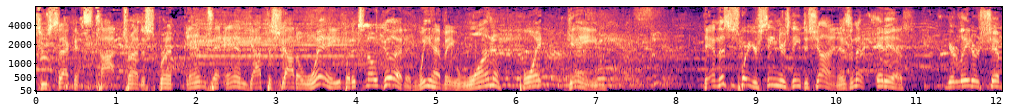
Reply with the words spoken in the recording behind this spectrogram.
Two seconds. Tot trying to sprint end to end. Got the shot away, but it's no good. And we have a one point game. Dan, this is where your seniors need to shine, isn't it? It is. Your leadership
